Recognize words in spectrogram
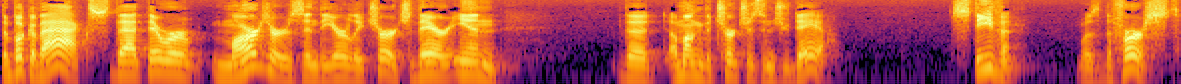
the book of Acts that there were martyrs in the early church there in the, among the churches in Judea. Stephen was the first,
